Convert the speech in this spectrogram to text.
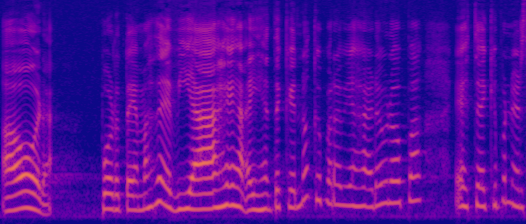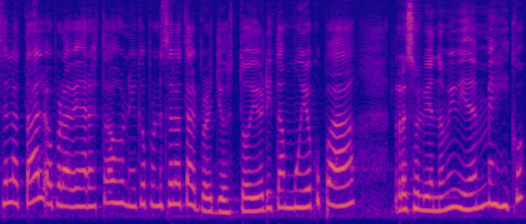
Ahora, por temas de viajes, hay gente que no, que para viajar a Europa este, hay que ponérsela tal, o para viajar a Estados Unidos hay que ponérsela tal, pero yo estoy ahorita muy ocupada resolviendo mi vida en México,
